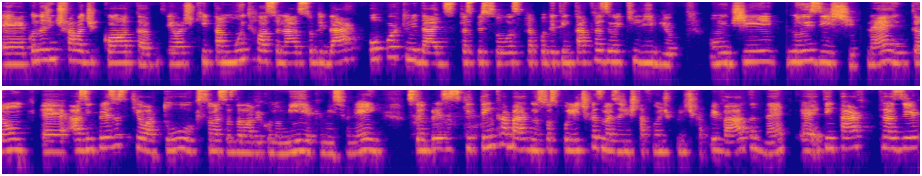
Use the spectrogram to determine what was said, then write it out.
É, quando a gente fala de cota, eu acho que está muito relacionado sobre dar oportunidades para as pessoas para poder tentar trazer um equilíbrio onde não existe, né? Então, é, as empresas que eu atuo, que são essas da nova economia que eu mencionei, são empresas que têm trabalhado nas suas políticas, mas a gente está falando de política privada, né? É, tentar trazer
